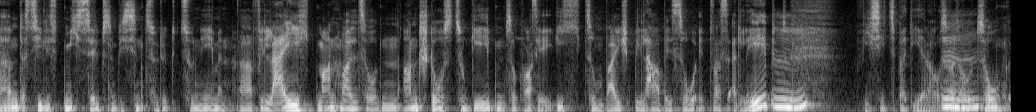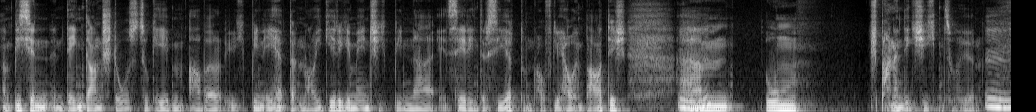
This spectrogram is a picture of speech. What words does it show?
Ähm, das Ziel ist, mich selbst ein bisschen zurückzunehmen. Äh, vielleicht manchmal so einen Anstoß zu geben, so quasi, ich zum Beispiel habe so etwas erlebt. Mhm. Wie sieht es bei dir aus? Also so ein bisschen einen Denkanstoß zu geben. Aber ich bin eher der neugierige Mensch. Ich bin äh, sehr interessiert und hoffentlich auch empathisch, ähm, um spannende Geschichten zu hören.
